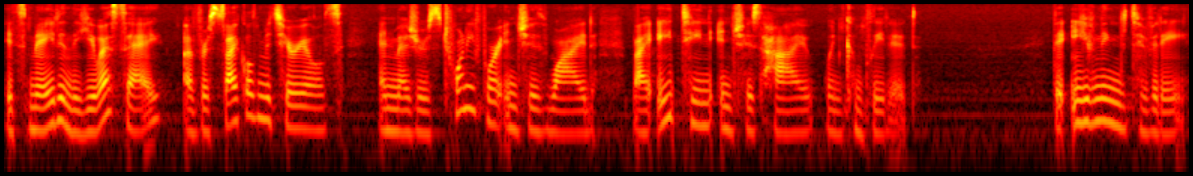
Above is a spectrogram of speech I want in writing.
It's made in the USA of recycled materials and measures 24 inches wide by 18 inches high when completed. The Evening Nativity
